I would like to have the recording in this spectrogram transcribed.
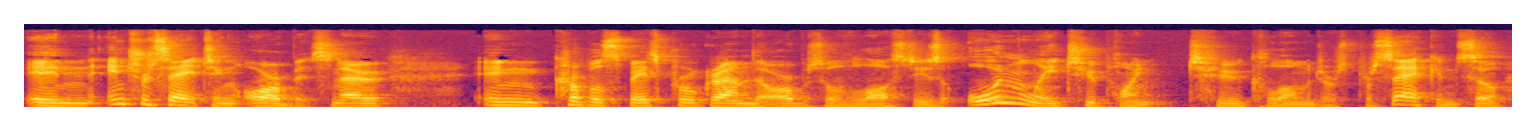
in intersecting orbits. Now, in Kerbal Space Program, the orbital velocity is only 2.2 kilometers per second. So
